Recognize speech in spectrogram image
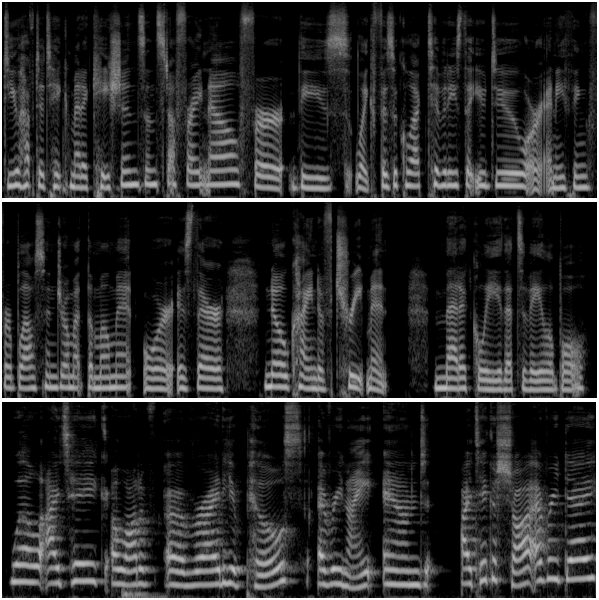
do you have to take medications and stuff right now for these like physical activities that you do or anything for Blau syndrome at the moment or is there no kind of treatment medically that's available? Well, I take a lot of a variety of pills every night and I take a shot every day,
